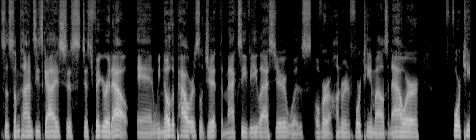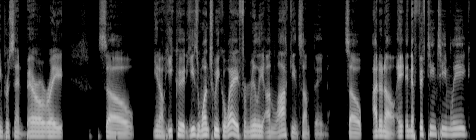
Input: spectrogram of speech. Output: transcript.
So sometimes these guys just just figure it out. And we know the power is legit. The max EV last year was over 114 miles an hour, 14% barrel rate. So, you know, he could, he's one tweak away from really unlocking something. So I don't know. In a 15 team league,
